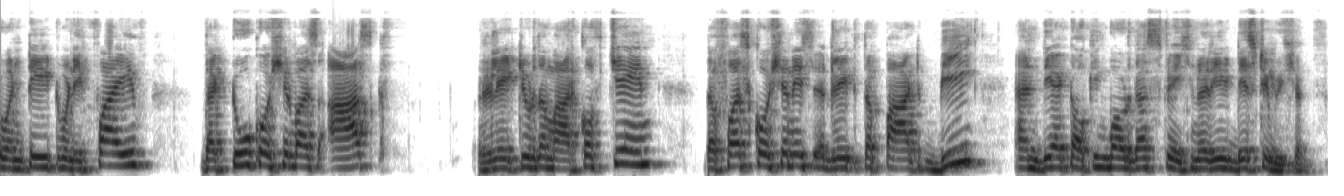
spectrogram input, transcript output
2025, the two question was asked related to the Markov chain. The first question is related to the part B and they are talking about the stationary distributions.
